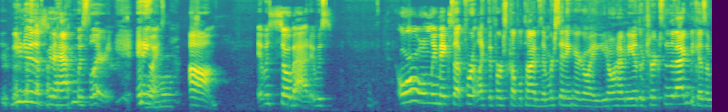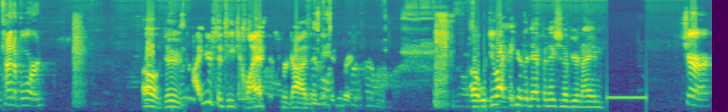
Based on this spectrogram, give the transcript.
You knew this was going to happen with celerity. Anyways, um, it was so bad. It was. Oral only makes up for it like the first couple times, and we're sitting here going, "You don't have any other tricks in the bag?" Because I'm kind of bored. Oh, dude, I used to teach classes for guys that needed tricks. Uh, would you like to hear the definition of your name? Sure.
